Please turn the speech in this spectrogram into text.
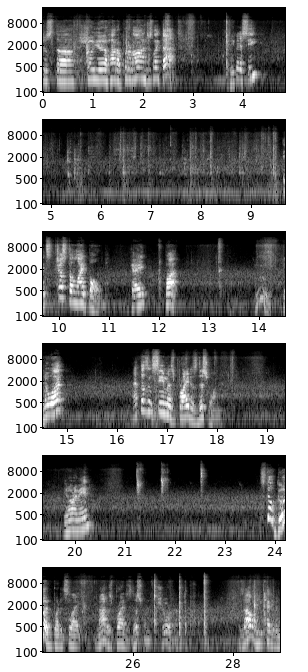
Just uh, show you how to put it on just like that. Can you guys see? It's just a light bulb, okay? But, ooh, you know what? That doesn't seem as bright as this one. You know what I mean? Still good, but it's like not as bright as this one for sure. Because that one you can't even,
